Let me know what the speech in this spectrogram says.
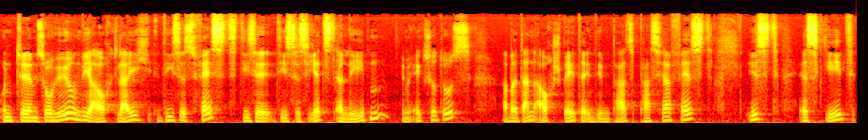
Und ähm, so hören wir auch gleich dieses Fest, diese, dieses Jetzt erleben im Exodus, aber dann auch später in dem Pascha-Fest, ist, es geht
